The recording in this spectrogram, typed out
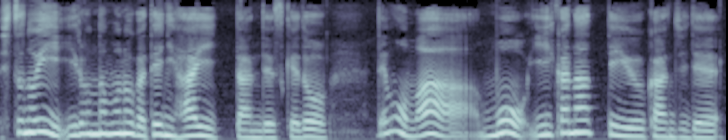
質のいいいろんなものが手に入ったんですけど、でもまあ、もういいかなっていう感じで、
